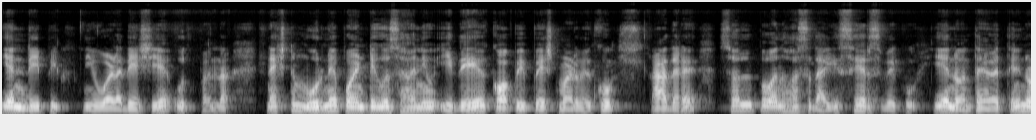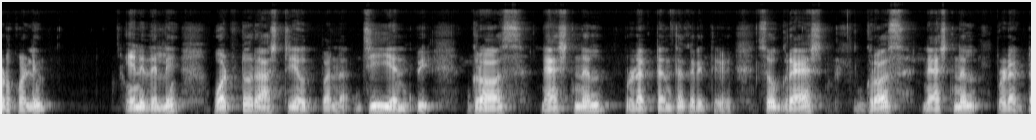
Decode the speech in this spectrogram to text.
ಎನ್ ಡಿ ಪಿ ನಿವ್ವಳ ದೇಶೀಯ ಉತ್ಪನ್ನ. ನೆಕ್ಸ್ಟ್ ಮೂರನೇ ಪಾಯಿಂಟಿಗೂ ಸಹ ನೀವು ಇದೇ ಕಾಪಿ ಪೇಸ್ಟ್ ಮಾಡಬೇಕು. ಆದರೆ ಸ್ವಲ್ಪ ಒಂದು ಹೊಸದಾಗಿ ಸೇರಿಸಬೇಕು. ಏನು ಅಂತ ಹೇಳ್ತೀನಿ ನೋಡ್ಕೊಳ್ಳಿ. ಏನಿದೆ ಒಟ್ಟು ರಾಷ್ಟ್ರೀಯ ಉತ್ಪನ್ನ G N P gross national product ಅಂತ ಕರಿತೀವಿ. So gross gross national product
